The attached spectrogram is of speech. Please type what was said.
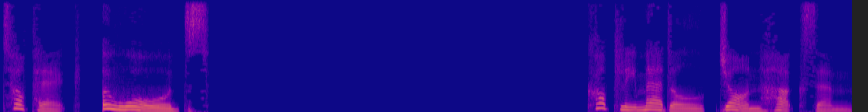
Topic Awards Copley Medal, John Huxham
